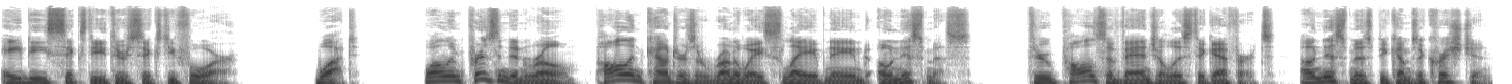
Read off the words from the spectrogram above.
AD 60 through 64. What? While imprisoned in Rome, Paul encounters a runaway slave named Onesimus. Through Paul's evangelistic efforts, Onesimus becomes a Christian.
